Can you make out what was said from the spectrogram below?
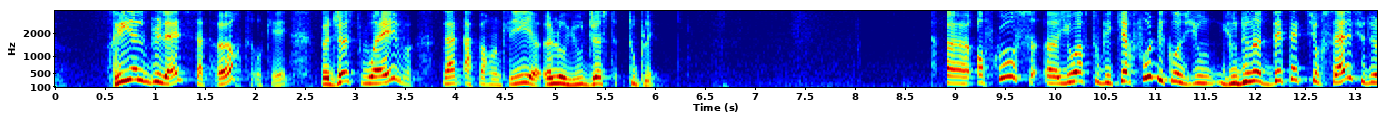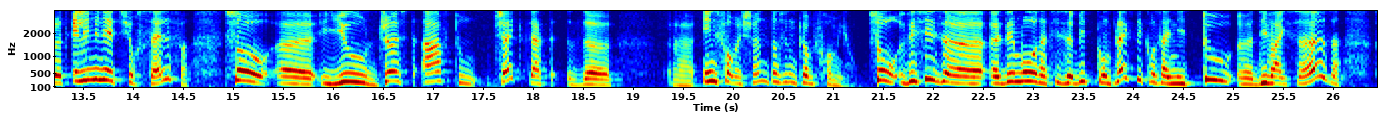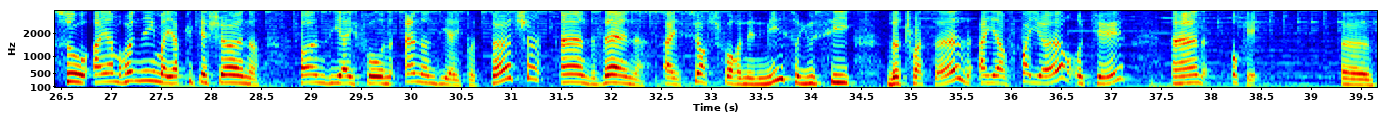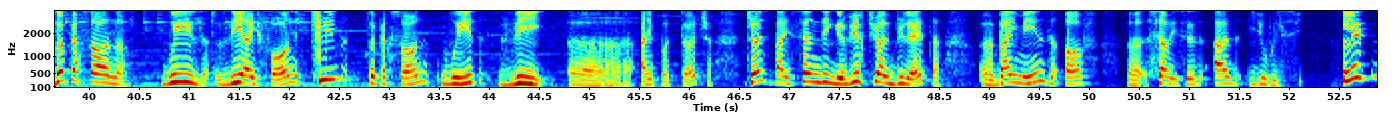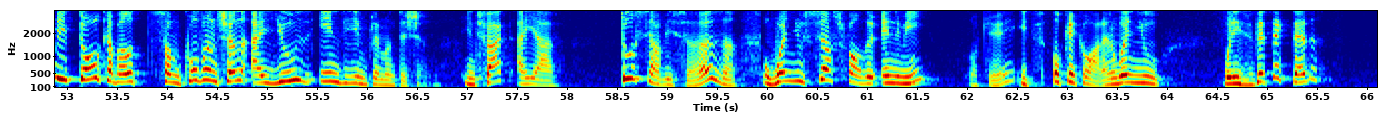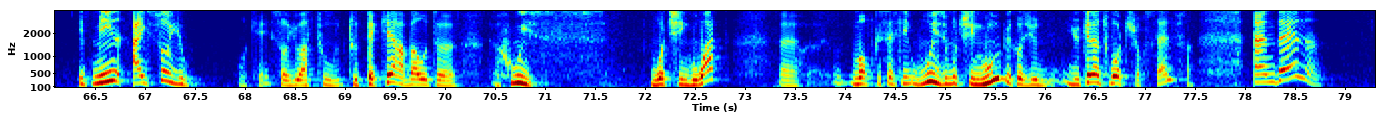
real bullets that hurt, okay, but just wave that apparently allow you just to play. Uh, of course, uh, you have to be careful because you, you do not detect yourself, you do not eliminate yourself. So uh, you just have to check that the uh, information doesn't come from you. So this is a, a, demo that is a bit complex because I need two uh, devices. So I am running my application on the iPhone and on the iPod Touch and then I search for an enemy so you see the traces I have fire okay and okay uh, the person with the iPhone killed the person with the uh, iPod Touch just by sending a virtual bullet uh, by means of uh, services as you will see. Let me talk about some convention I use in the implementation. In fact, I have two services. When you search for the enemy, okay, it's OK Corral. And when you when it's detected, it means I saw you. Okay, so you have to, to take care about uh, who is watching what, uh, more precisely who is watching who because you, you cannot watch yourself. And then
